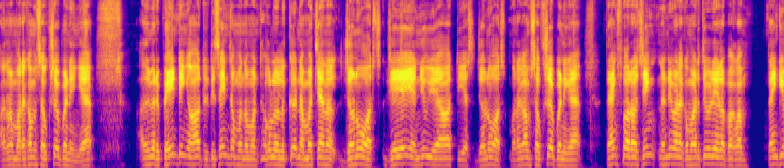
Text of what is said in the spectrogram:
அதனால் மறக்காமல் சப்ஸ்கிரைப் பண்ணிங்க. அதுமாதிரி பெயிண்டிங் ஆர்ட் டிசைன் சம்மந்தமான தகவல்களுக்கு நம்ம சேனல் ஜனு ஆர்ட்ஸ் ஜேஏஎன்யூஏஆர்டிஎஸ் ஜனு ஆர்ட்ஸ் மறக்காமல் சப்ஸ்கிரைப் பண்ணுங்கள் தேங்க்ஸ் ஃபார் வாட்சிங் நன்றி வணக்கம். அடுத்த வீடியோவில் பார்க்கலாம். தேங்க்யூ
